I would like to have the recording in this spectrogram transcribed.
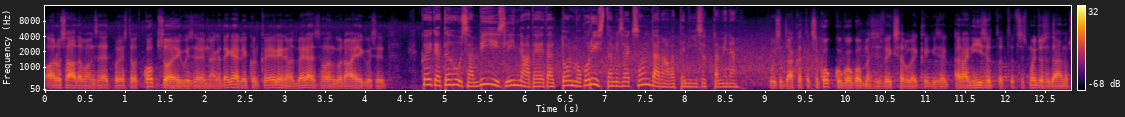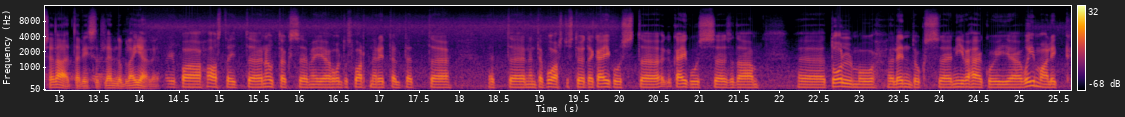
arusaadav on see, et põhjustavad kopsuhaigusi, on ju, aga tegelikult ka erinevad veresoonkonna haigusid. kõige tõhusam viis linnateedelt tolmu koristamiseks on tänavate niisutamine kui seda hakatakse kokku koguma, siis võiks olla ikkagi see ära niisutatud, sest muidu see tähendab seda, et ta lihtsalt lendub laiali. juba aastaid nõutakse meie hoolduspartneritelt, et, et nende puhastustööde käigust, käigus seda äh, tolmu lenduks nii vähe kui võimalik.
